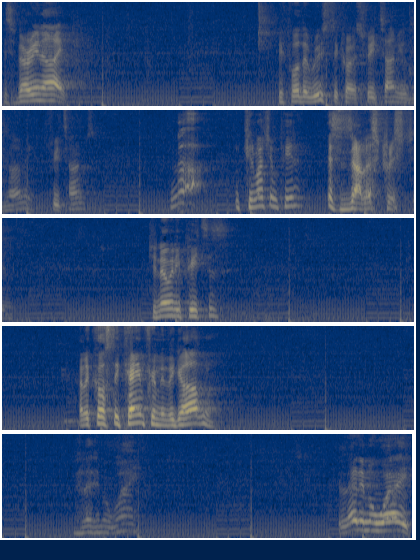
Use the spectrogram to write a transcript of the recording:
this very night, before the rooster crows three times, you'll deny me three times. No. Can you imagine Peter? This zealous Christian. Do you know any Peters? And of course, they came for him in the garden. They led him away. They led him away.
